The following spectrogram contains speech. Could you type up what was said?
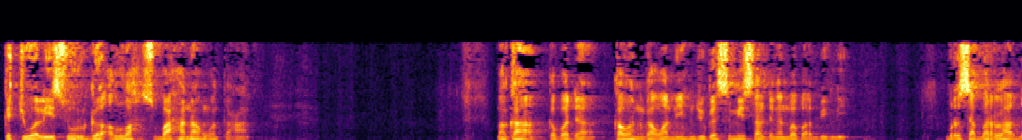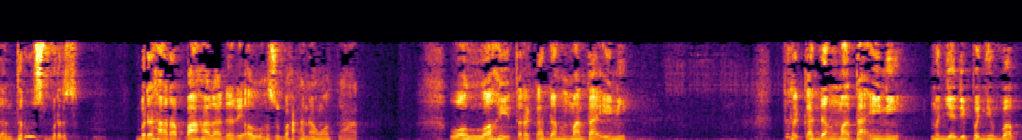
kecuali surga Allah Subhanahu wa taala maka kepada kawan-kawan yang juga semisal dengan Bapak Billy bersabarlah dan terus berharap pahala dari Allah Subhanahu wa taala wallahi terkadang mata ini terkadang mata ini menjadi penyebab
